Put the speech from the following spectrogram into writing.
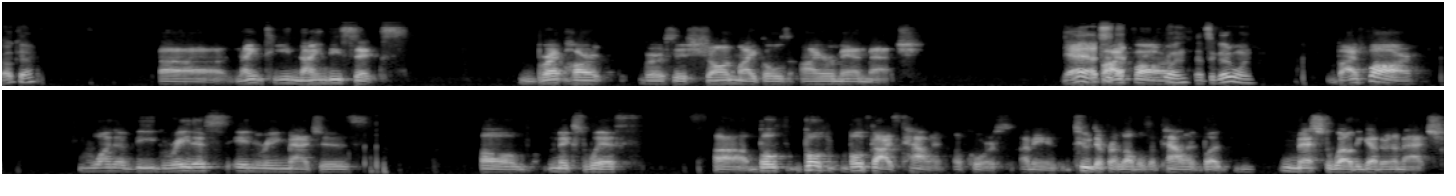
Okay. uh, 1996, Bret Hart versus Shawn Michaels Iron Man match. Yeah, that's, by that's a far, good one. That's a good one. by far one of the greatest in-ring matches of mixed with uh, both both both guys' talent, of course. I mean, two different levels of talent, but meshed well together in a match.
